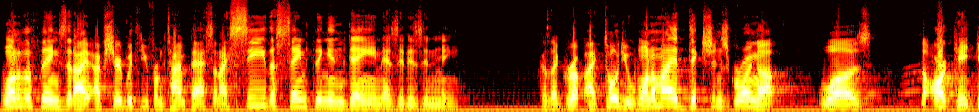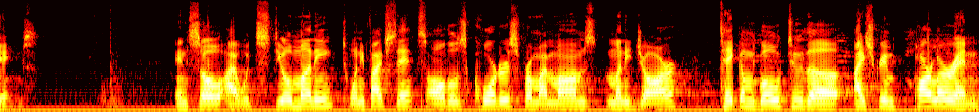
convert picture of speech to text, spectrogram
One of the things that I, have shared with you from time past, and I see the same thing in Dane as it is in me. Because I grew up, I told you, one of my addictions growing up was the arcade games. And so I would steal money, 25 cents, all those quarters from my mom's money jar, take them, go to the ice cream parlor, and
